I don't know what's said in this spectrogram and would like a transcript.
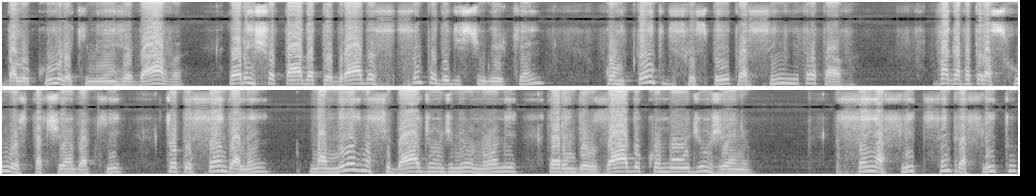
da loucura que me enredava, era enxotado a pedradas sem poder distinguir quem, com tanto desrespeito assim me tratava. Vagava pelas ruas, tateando aqui, tropeçando além, na mesma cidade onde meu nome era endeusado como o de um gênio, sem aflito, sempre aflito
